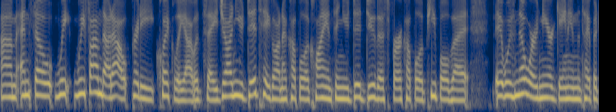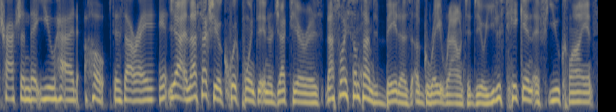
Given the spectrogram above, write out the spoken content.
Um, and so we, we found that out pretty quickly, I would say. John, you did take on a couple of clients and you did do this for a couple of people, but it was nowhere near gaining the type of traction that you had hoped. Is that right? Yeah. And that's actually a quick point to interject here is that's why sometimes beta is a great round to do. You just take in a few clients.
